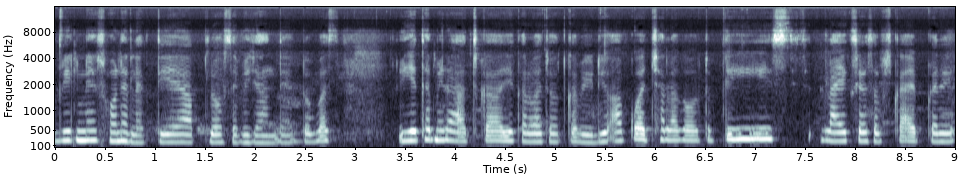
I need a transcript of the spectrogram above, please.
वीकनेस होने लगती है, आप लोग सभी जानते हैं। तो बस ये था मेरा आज का ये करवा चौथ का वीडियो। आपको अच्छा लगा हो तो प्लीज़ लाइक, शेयर, सब्सक्राइब करें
